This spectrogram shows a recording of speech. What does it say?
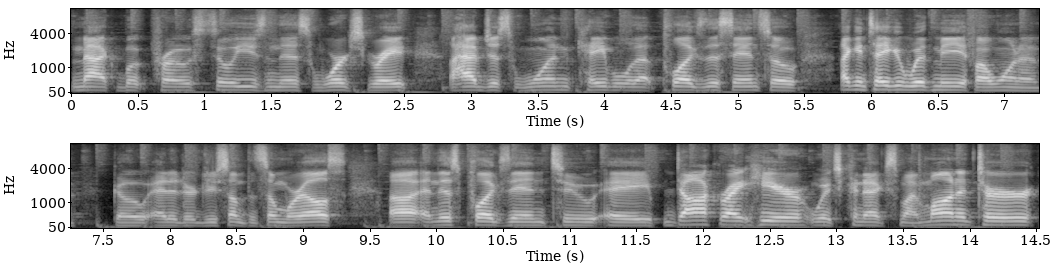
MacBook Pro. Still using this, works great. I have just one cable that plugs this in so I can take it with me if I wanna go edit or do something somewhere else. Uh, and this plugs into a dock right here, which connects my monitor,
